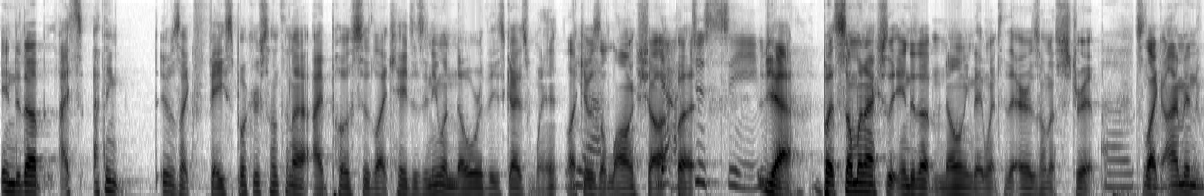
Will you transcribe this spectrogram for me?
ended up I I think it was like facebook or something I, I posted like hey does anyone know where these guys went like it was a long shot yeah. but just seeing. yeah but someone actually ended up knowing they went to the arizona strip Oh, so like i'm in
